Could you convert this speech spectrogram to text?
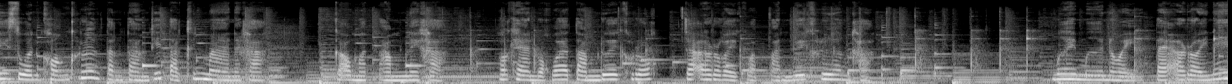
ในส่วนของเครื่องต่างๆ ที่ตักขึ้นมานะคะ ก็เอามาตำเลยค่ะเพราะแคนบอกว่าตำด้วยครกจะอร่อยกว่าปั่นด้วยเครื่องค่ะ เมื่อยมือหน่อย แต่อร่อยแน่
